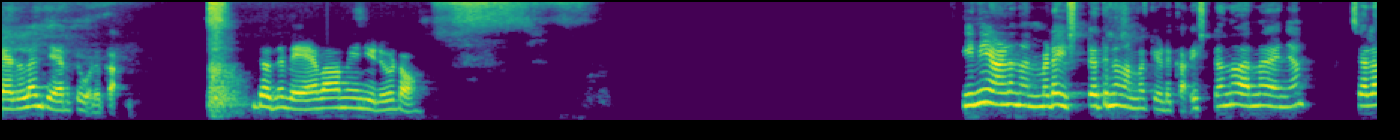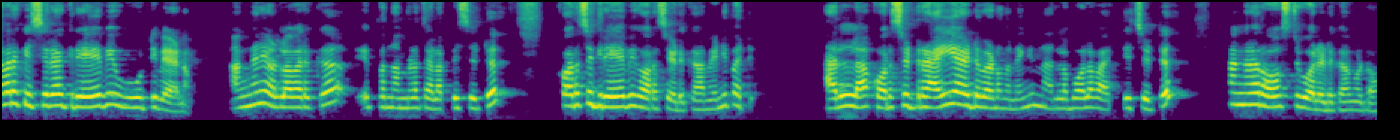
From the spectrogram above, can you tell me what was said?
വെള്ളം ചേർത്ത് കൊടുക്കാം. ഇതൊന്ന് വേവാൻ വേണ്ടി ഇടും കേട്ടോ. ഇനിയാണ് നമ്മുടെ ഇഷ്ടത്തിന് നമുക്ക് എടുക്കാം ഇഷ്ടം എന്ന് പറഞ്ഞു കഴിഞ്ഞാൽ ചിലവർക്ക് ഇച്ചിരി ഗ്രേവി കൂട്ടി വേണം. അങ്ങനെയുള്ളവർക്ക് ഇപ്പം നമ്മൾ തിളപ്പിച്ചിട്ട് കുറച്ച് ഗ്രേവി കുറച്ച് എടുക്കാൻ വേണ്ടി പറ്റും. അല്ല കുറച്ച് ഡ്രൈ ആയിട്ട് വേണമെന്നുണ്ടെങ്കിൽ നല്ലപോലെ വറ്റിച്ചിട്ട് അങ്ങനെ റോസ്റ്റ് പോലെ എടുക്കാം കേട്ടോ.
